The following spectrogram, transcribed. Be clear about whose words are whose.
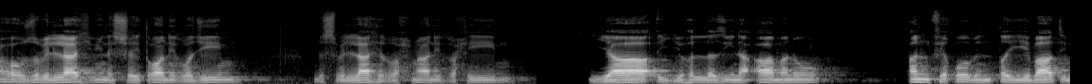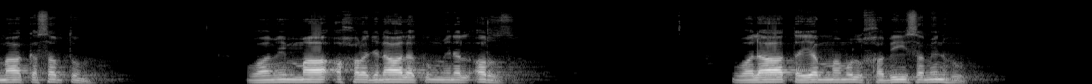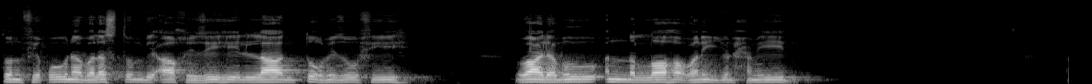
Speaker 1: اعوذ باللہ من الشیطان الرجیم، بسم اللہ الرحمن الرحیم۔ یا ایہا الذین آمنوا انفقوا من طیبات ما کسبتم ومما اخرجنا لکم من الارض ولا تیمموا الخبیث منہ تنفقون ولستم بآخذیہ الا ان تغمزوا فیہ واعلموا ان اللہ غنی حمید۔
